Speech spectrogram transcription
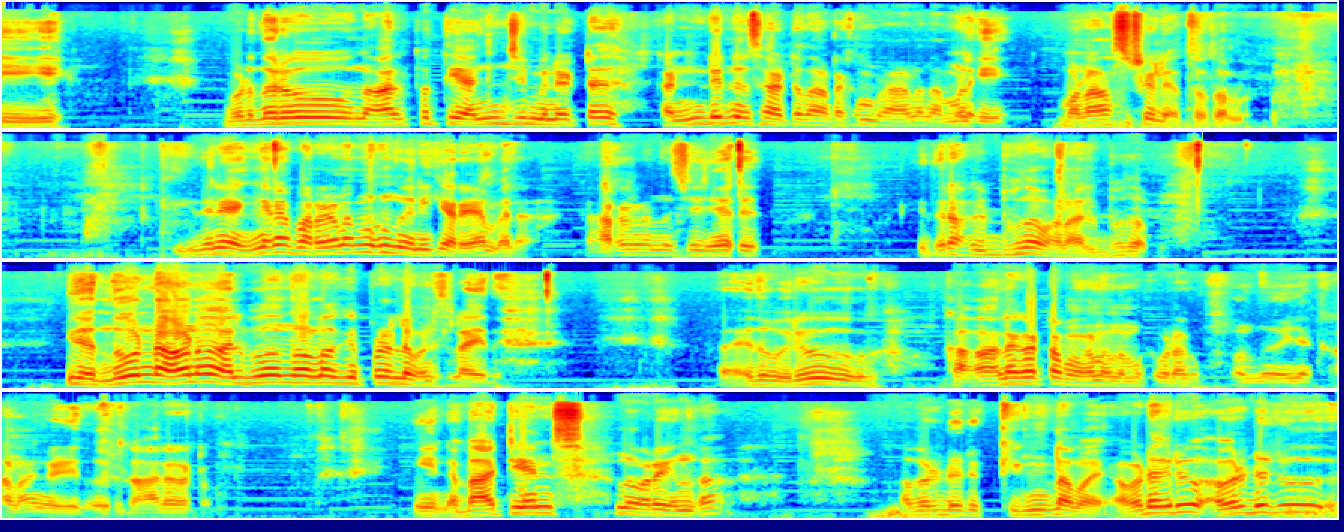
ഈ ഇവിടുന്ന് ഒരു നാൽപ്പത്തി അഞ്ച് മിനിറ്റ് കണ്ടിന്യൂസ് ആയിട്ട് നടക്കുമ്പോഴാണ് നമ്മൾ ഈ മൊണാസ്ട്രിയിൽ എത്തത്തുള്ളൂ. ഇതിനെ എങ്ങനെ പറയണമെന്നൊന്നും എനിക്കറിയാൻ മേല. കാരണം എന്താണെന്ന് വെച്ച് കഴിഞ്ഞാൽ ഇതൊരു അത്ഭുതമാണ് അത്ഭുതം. ഇതെന്തുകൊണ്ടാണ് അത്ഭുതം എന്നുള്ളത് ഇപ്പോഴല്ലേ മനസ്സിലായത്? അതായത് ഒരു കാലഘട്ടമാണ് നമുക്കിവിടെ വന്നു കഴിഞ്ഞാൽ കാണാൻ കഴിയുന്നത് ഒരു കാലഘട്ടം. ഈ നബാറ്റിയൻസ് എന്ന് പറയുന്ന അവരുടെ ഒരു കിങ്ഡമായി അവിടെ ഒരു അവരുടെ ഒരു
